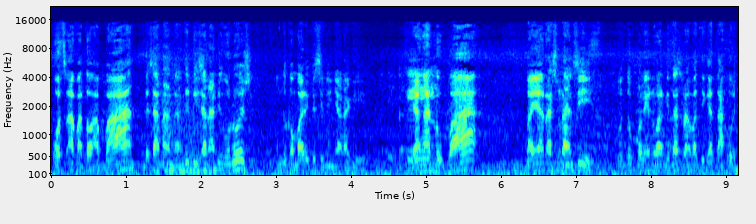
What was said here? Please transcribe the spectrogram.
WhatsApp atau apa ke sana. Nanti di sana diurus untuk kembali ke sininya lagi. Oke. Jangan lupa bayar asuransi untuk pelindungan kita selama tiga tahun.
